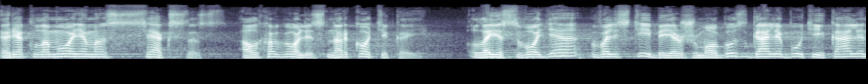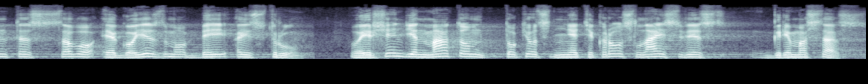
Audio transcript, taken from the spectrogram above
reklamuojamas seksas, alkoholis, narkotikai. Laisvoje valstybėje žmogus gali būti įkalintas savo egoizmo bei aistrų. O ir šiandien matom tokios netikros laisvės grimasas,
